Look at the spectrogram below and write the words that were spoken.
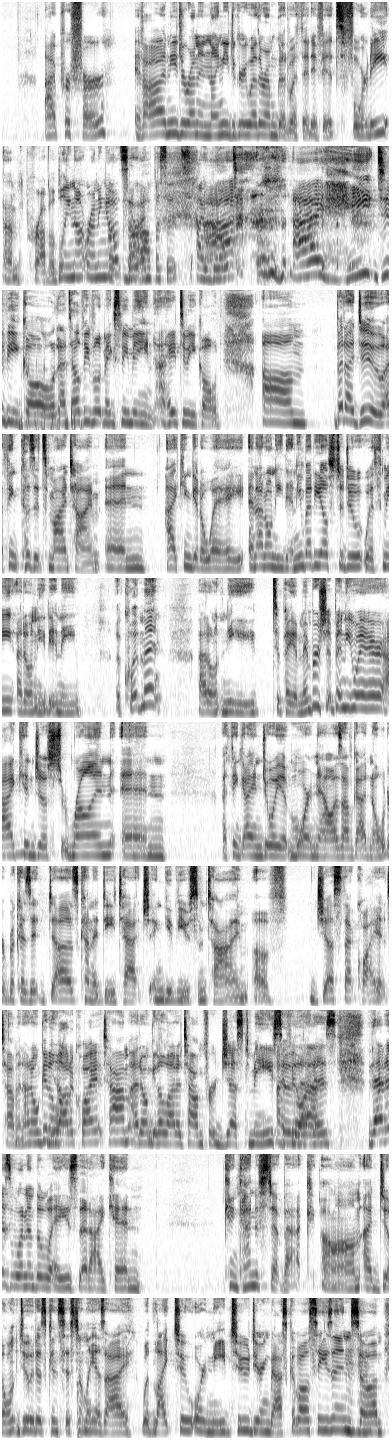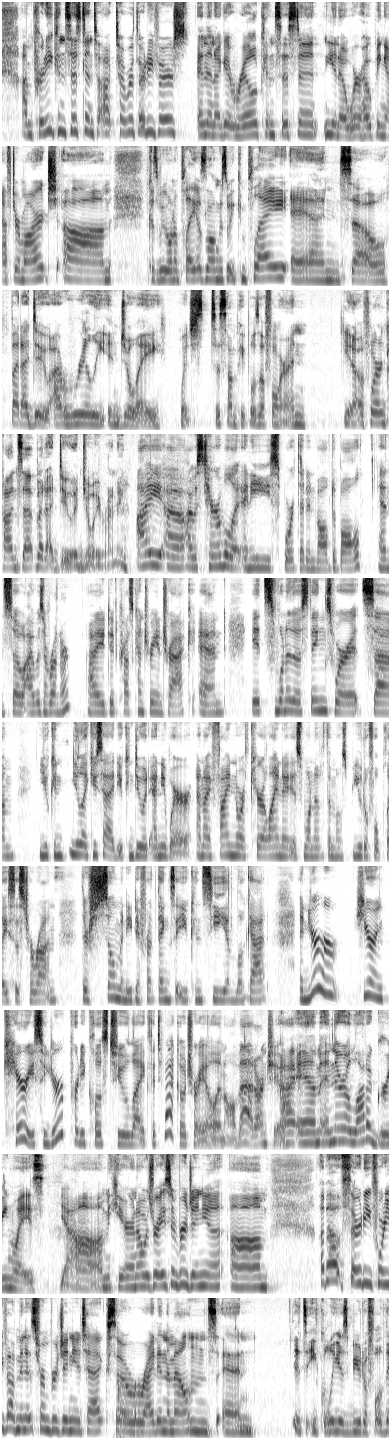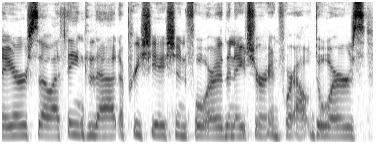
I prefer if I need to run in 90 degree weather, I'm good with it. If it's 40, I'm probably not running outside. We're opposites. I will. I, I hate to be cold. I tell people it makes me mean. I hate to be cold. Um, but I do, I think, because it's my time and I can get away and I don't need anybody else to do it with me. I don't need any equipment. I don't need to pay a membership anywhere. I can just run and I think I enjoy it more now as I've gotten older because it does kind of detach and give you some time of just that quiet time and I don't get Yep. a lot of quiet time. I don't get a lot of time for just me. So that that. is that is one of the ways that I can can kind of step back. Um, I don't do it as consistently as I would like to or need to during basketball season. So I'm I'm pretty consistent to October 31st, and then I get real consistent. You know, we're hoping after March because we want to play as long as we can play, and so. But I do. I really enjoy, which to some people is a foreign. You know, a foreign concept, but I do enjoy running. I uh, I was terrible at any sport that involved a ball, and so I was a runner. I did cross country and track, and it's one of those things where it's um, you can you like you said you can do it anywhere. And I find North Carolina is one of the most beautiful places to run. There's so many different things that you can see and look at, and you're here in Cary, so you're pretty close to like the Tobacco Trail and all that, aren't you? I am, and there are a lot of greenways Yeah. um, here. And I was raised in Virginia, um, about 30, 45 minutes from Virginia Tech, so oh, right in the mountains, and it's equally as beautiful there. So I think that appreciation for the nature and for outdoors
